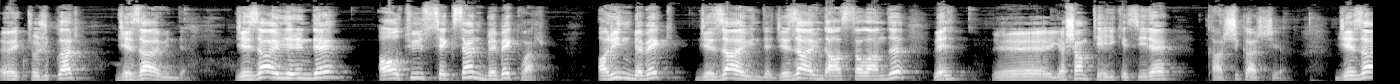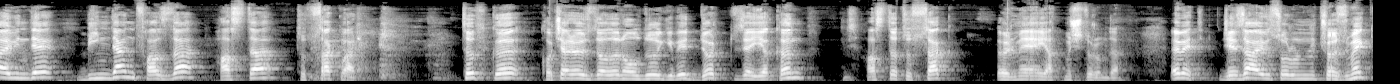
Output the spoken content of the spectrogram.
Evet çocuklar cezaevinde. Cezaevlerinde 680 bebek var. Arin bebek cezaevinde. Cezaevinde hastalandı ve e, yaşam tehlikesiyle karşı karşıya. Cezaevinde binden fazla hasta tutsak var. Tıpkı Koçer Özdal'ın olduğu gibi 400'e yakın hasta tutsak ölmeye yatmış durumda. Evet cezaevi sorununu çözmek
